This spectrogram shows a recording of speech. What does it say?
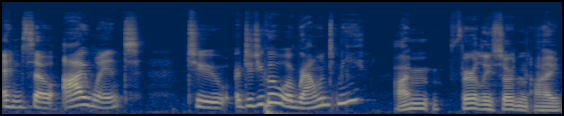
And so I went to, or did you go around me? I'm fairly certain I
